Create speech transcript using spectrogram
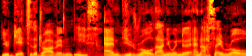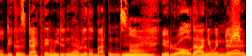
you'd get to the drive-in. Yes. And you'd roll down your window, and I say roll because back then we didn't have little buttons. No. You'd roll down your window.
